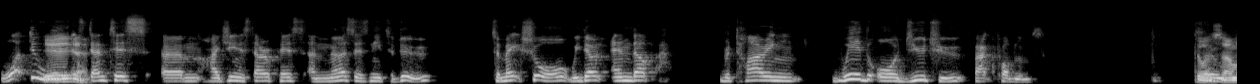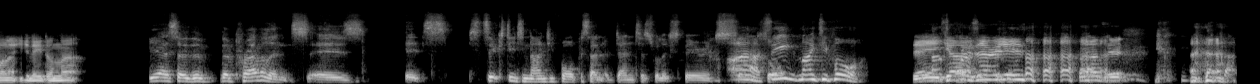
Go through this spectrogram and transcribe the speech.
what do we, yeah, yeah. as dentists, um, hygienists, therapists, and nurses need to do to make sure we don't end up retiring with or due to back problems? Go on, Sam. I'll let you lead on that. Yeah. So the the prevalence is it's sixty to ninety four percent of dentists will experience. Ah, see, ninety four. There you go. There he is.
